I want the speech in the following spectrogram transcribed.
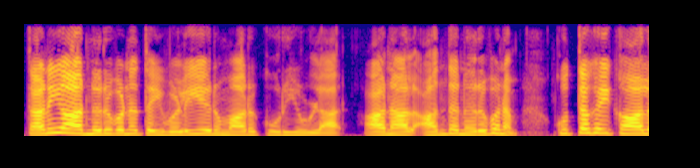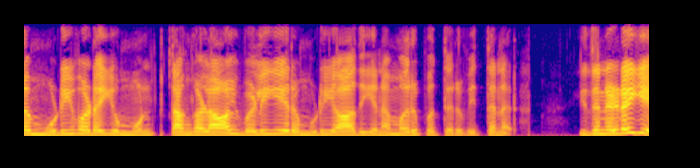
தனியார் நிறுவனத்தை வெளியேறுமாறு கூறியுள்ளார். ஆனால் அந்த நிறுவனம் குத்தகை காலம் முடிவடையும் முன் தங்களால் வெளியேற முடியாது என மறுப்பு தெரிவித்தனர். இதனிடையே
